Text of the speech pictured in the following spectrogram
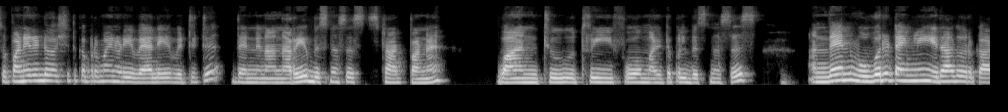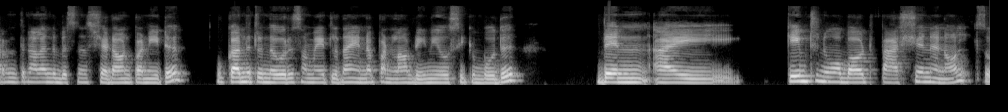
so பன்னிரெண்டு வருஷத்துக்கு அப்புறமா என்னுடைய வேலையை விட்டுட்டு தென் நான் நிறைய பிஸ்னஸஸ் ஸ்டார்ட் பண்ணேன். One two three four multiple businesses and then ஒவ்வொரு டைம்லயும் ஏதாவது ஒரு காரணத்தினால அந்த பிஸ்னஸ் ஷட் ஆன் பண்ணிட்டு உட்கார்ந்துட்டு இருந்த ஒரு சமயத்துல தான் என்ன பண்ணலாம் அப்படின்னு யோசிக்கும் போது then I came to know about passion and all so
